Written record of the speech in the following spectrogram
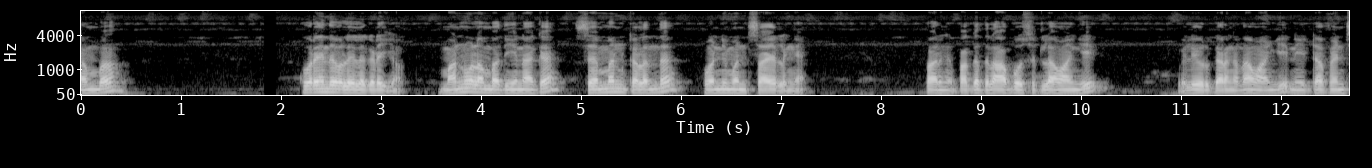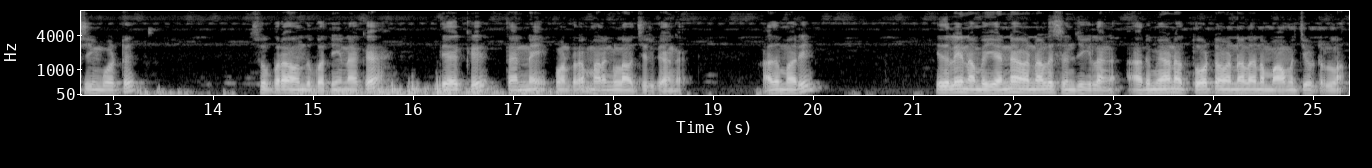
ரொம்ப குறைந்த விலையில் கிடைக்கும். மண் வளம் பார்த்தீங்கன்னாக்கா செம்மண் கலந்த பொன்னிமண் சாயலுங்க. பாருங்கள் பக்கத்தில் ஆப்போசிட்லாம் வாங்கி வெளியூர்காரங்க தான் வாங்கி நீட்டாக ஃபென்சிங் போட்டு சூப்பராக வந்து பார்த்திங்கனாக்கா தேக்கு தென்னை போன்ற மரங்கள்லாம் வச்சுருக்காங்க. அது மாதிரி இதிலே நம்ம என்ன வேணாலும் செஞ்சுக்கலாங்க. அருமையான தோட்டம் வேணாலும் நம்ம அமைச்சி விட்டுடலாம்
